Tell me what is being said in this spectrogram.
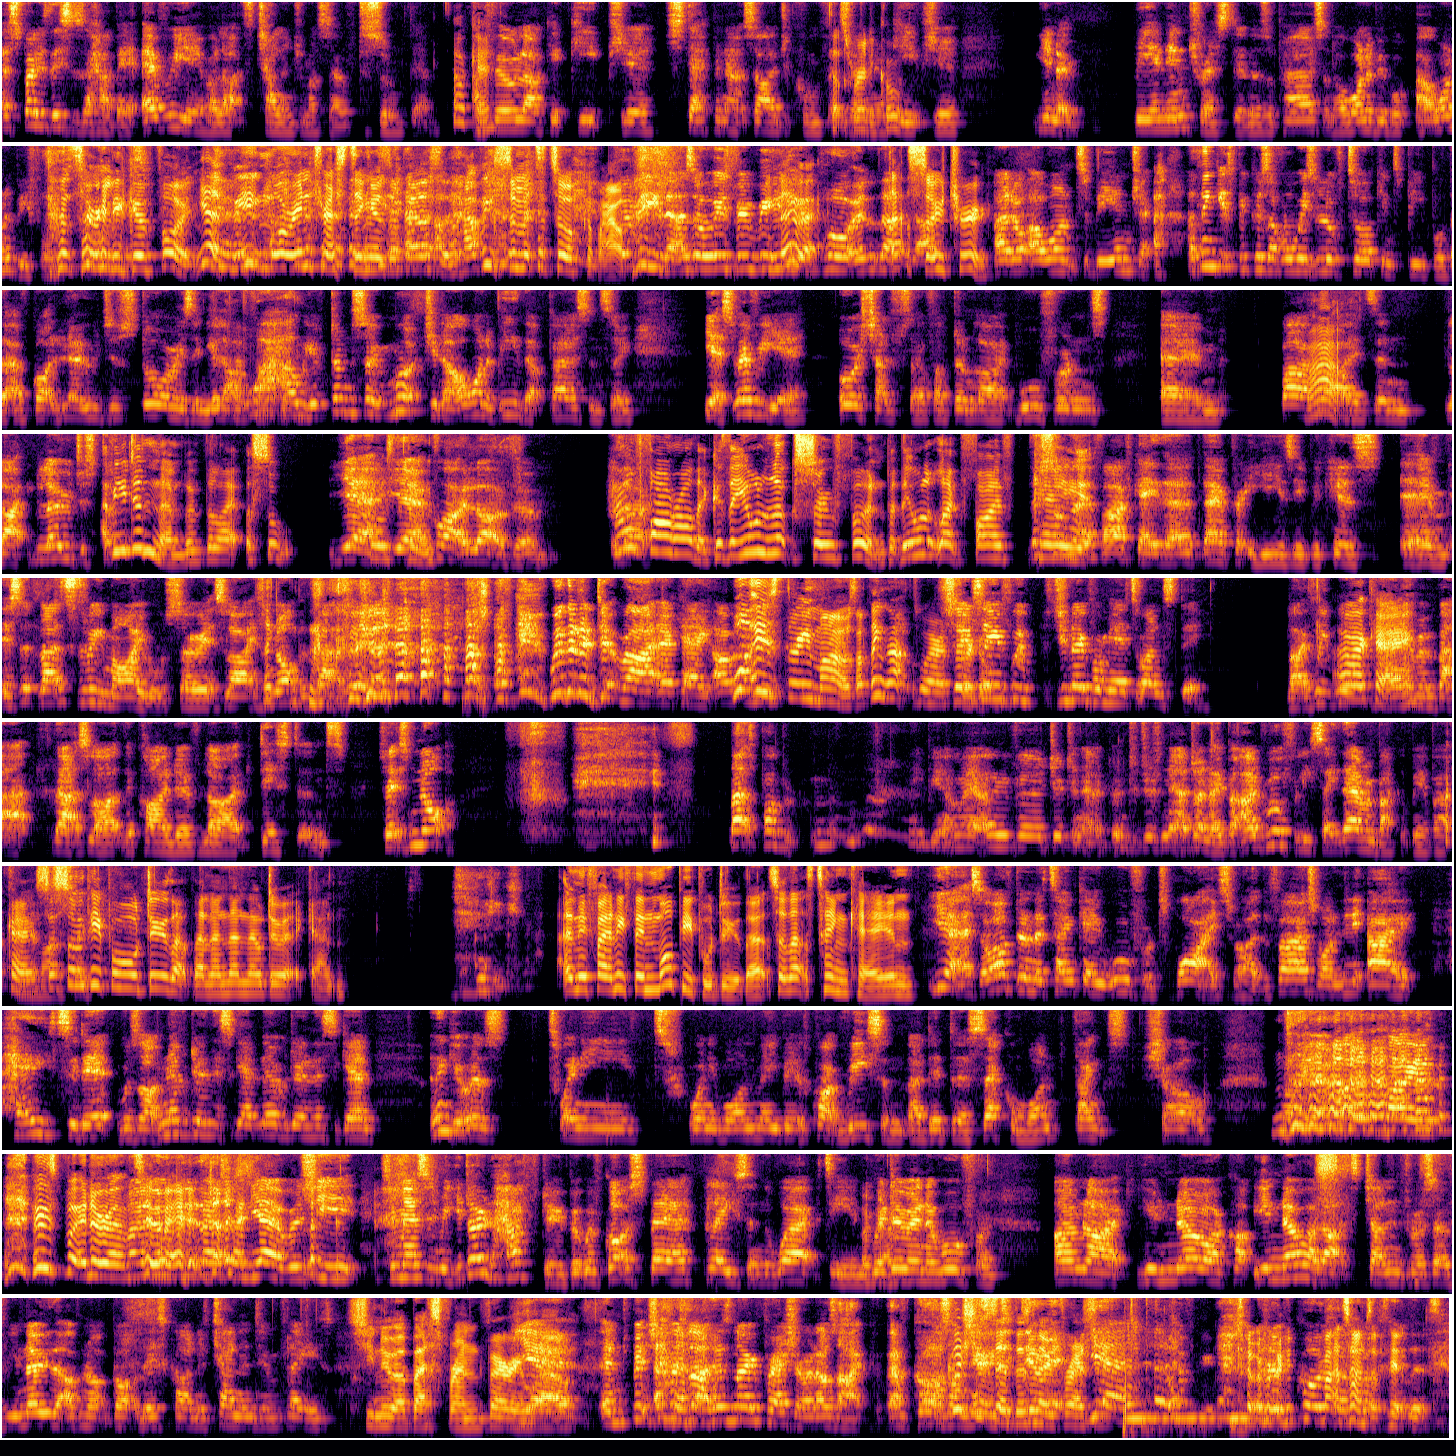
I suppose this is a habit. Every year I like to challenge myself to something. Okay. I feel like it keeps you stepping outside your comfort That's zone really and cool. keeps you, you know, being interesting as a person. I want to be. I want to be. That's a really good point. Yeah, being more interesting as a person, having something to talk about. For me, that's always been really No, important. That- That's so true. I don't. I want to be interested. I think it's because I've always loved talking to people that have got loads of stories, and you're like, "Wow, you've done so much." You know, I want to be that person. So, yeah. So every year, always challenge myself. I've done like wolf runs, um, bike Wow. rides, and like loads of stuff. Have you done them? The, the like assault. yeah, yeah, things? quite a lot of them. How far are they? Because they all look so fun, but they all look like 5k. There's some that are five k. They're they're pretty easy because um, it's that's three miles, so it's like it's not that. We're gonna do right. Okay. I'm- What I'm is three miles? I think that's where I So struggle. say if we, do you know from here to Anstey? Like if we walk okay. there and back, that's like the kind of like distance. So it's not. That's probably maybe I'm over judging it, under judging it. I don't know, but I'd roughly say there and back would be about. Okay, so some people will do that then, and then they'll do it again. And if anything, more people do that. So that's 10k, and Yeah, so I've done a 10k wolf run twice. Right, the first one I hated it. Was like, I'm never doing this again. Never doing this again. I think it was 2021 maybe. It was quite recent. I did the second one. Thanks, Charles. My, my, my, who's putting her up my to lovely best friend, it? yeah, but she she messaged me. You don't have to, but we've got a spare place in the work team. We're doing a wolf run. I'm like, you know, I can't. You know, I like to challenge myself. You know that I've not got this kind of challenge in place. She knew her best friend very Yeah, well. and but she was like, "There's no pressure," and I was like, "Of course." Of course I'm she said to there's no it." pressure. Yeah, Sorry, of course amount of times I've hit this.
